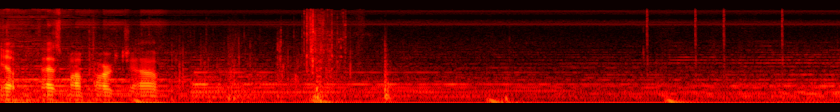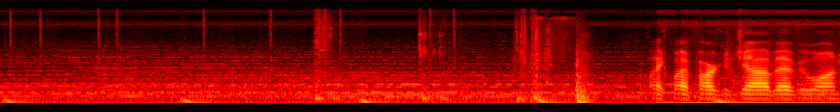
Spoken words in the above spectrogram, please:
Yep, that's my park job. Like my parking job, everyone.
